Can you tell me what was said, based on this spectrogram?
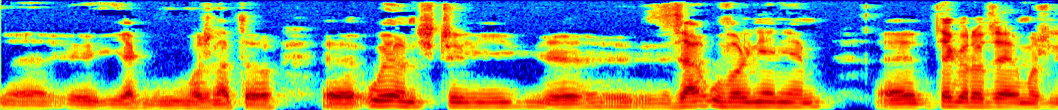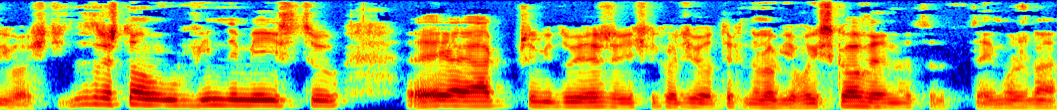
E, jak można to e, ująć, czyli e, za uwolnieniem tego rodzaju możliwości. No zresztą w innym miejscu jak przewiduje, że jeśli chodzi o technologie wojskowe, no to tutaj można,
